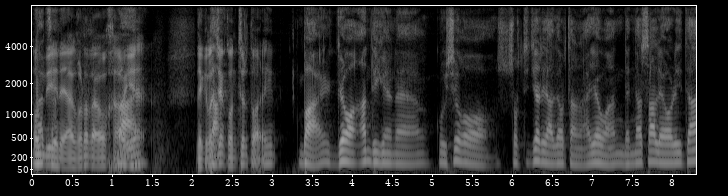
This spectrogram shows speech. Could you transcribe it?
ondi latza. ene, akordatako Javier. Bai. Deklaratxen Da. kontzertuarekin. Ba, gero handiken uh, goizego sortitxari alde hortan aiauan, dendazale horita,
